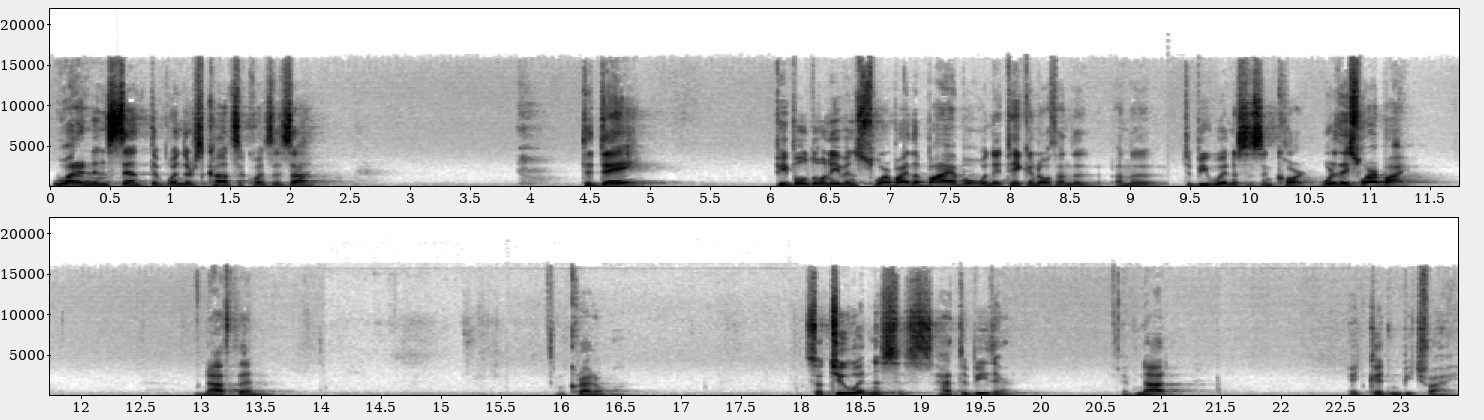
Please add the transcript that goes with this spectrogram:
What an incentive when there's consequences, huh? Today, people don't even swear by the Bible when they take an oath on the, on the, to be witnesses in court. What do they swear by? Nothing. Incredible. So, two witnesses had to be there. If not, it couldn't be tried.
